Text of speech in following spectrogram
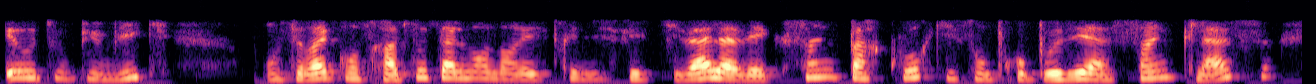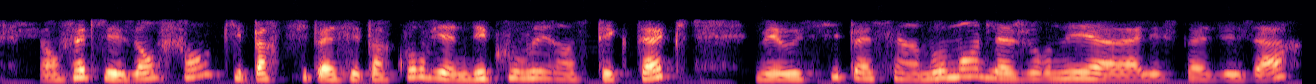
et au tout public c'est vrai qu'on sera totalement dans l'esprit du festival avec cinq parcours qui sont proposés à cinq classes. en fait, les enfants qui participent à ces parcours viennent découvrir un spectacle, mais aussi passer un moment de la journée à, l'espace des arts.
